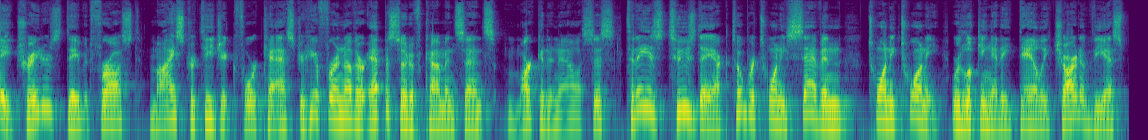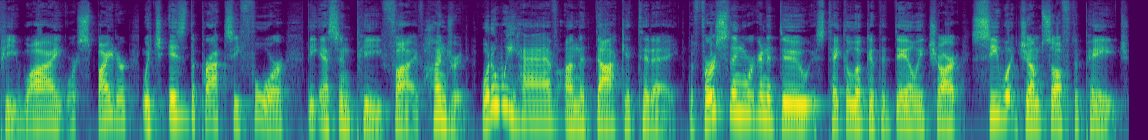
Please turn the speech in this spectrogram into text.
Hey traders, David Frost, my strategic forecaster here for another episode of Common Sense Market Analysis. Today is Tuesday, October 27, 2020. We're looking at a daily chart of the SPY or Spider, which is the proxy for the S&P 500. What do we have on the docket today? The first thing we're going to do is take a look at the daily chart, see what jumps off the page.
